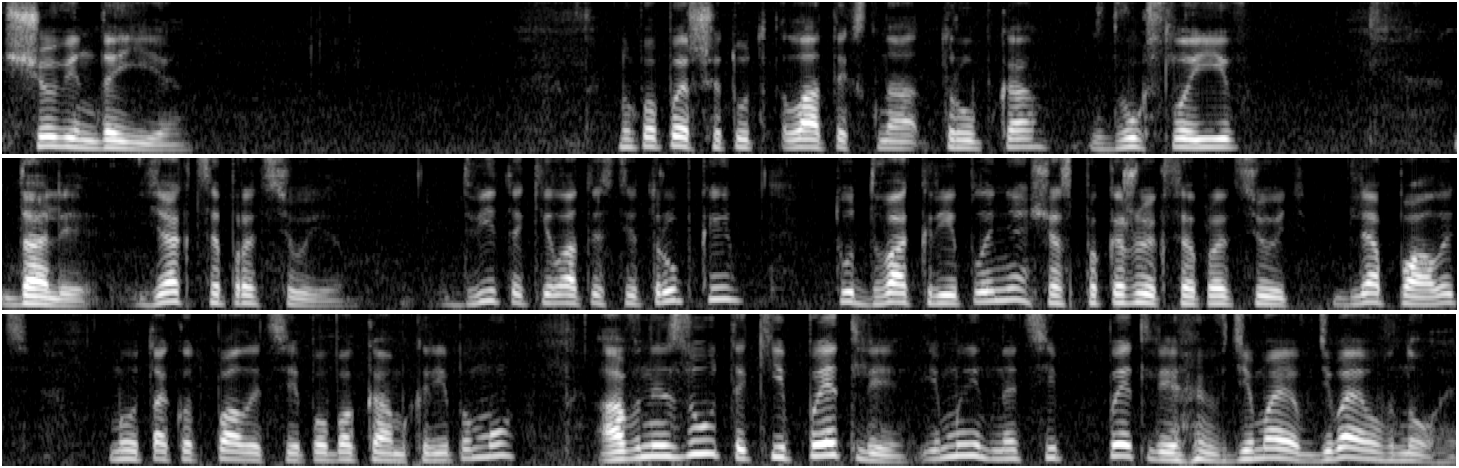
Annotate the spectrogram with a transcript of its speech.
що він дає? Ну, по-перше, тут латексна трубка з двох слоїв. Далі, як це працює? Дві такі латисті трубки, тут два кріплення. Зараз покажу, як це працює для палець. Ми отак от палиці по бокам кріпимо, а внизу такі петлі, і ми на ці петлі вдіваємо, в ноги.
